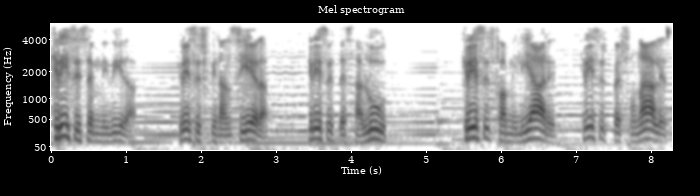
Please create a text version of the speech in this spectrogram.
crisis en mi vida, crisis financiera, crisis de salud, crisis familiares, crisis personales.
